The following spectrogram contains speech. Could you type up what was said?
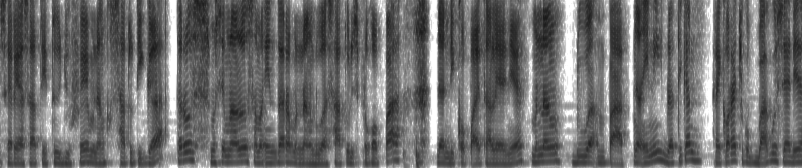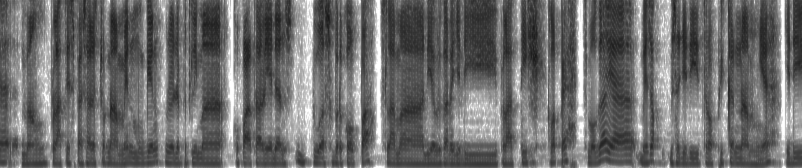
Serie A saat itu Juve menang 1-3 terus musim lalu sama Inter menang 2-1 di Super Coppa dan di Coppa Italianya menang 2-4. Nah ini berarti kan rekornya cukup bagus ya dia memang pelatih spesialis turnamen mungkin udah dapat 5 Coppa Italia dan 2 Super Coppa selama dia berkarya jadi pelatih klub ya. Semoga ya besok bisa jadi trofi ke-6-nya. Jadi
